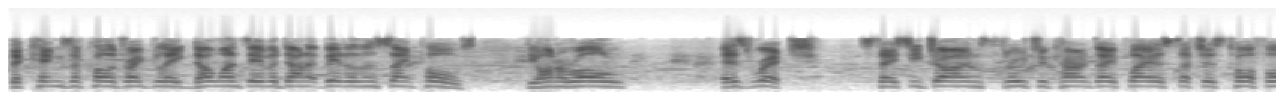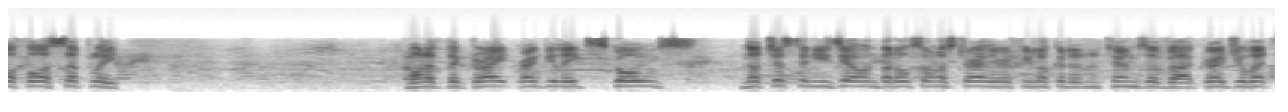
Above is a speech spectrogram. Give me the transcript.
the kings of College Rugby League. No one's ever done it better than St. Paul's. The honour roll is rich. Stacey Jones through to current day players such as Toafofoa Sipley. One of the great rugby league schools, not just in New Zealand but also in Australia if you look at it in terms of uh, graduates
